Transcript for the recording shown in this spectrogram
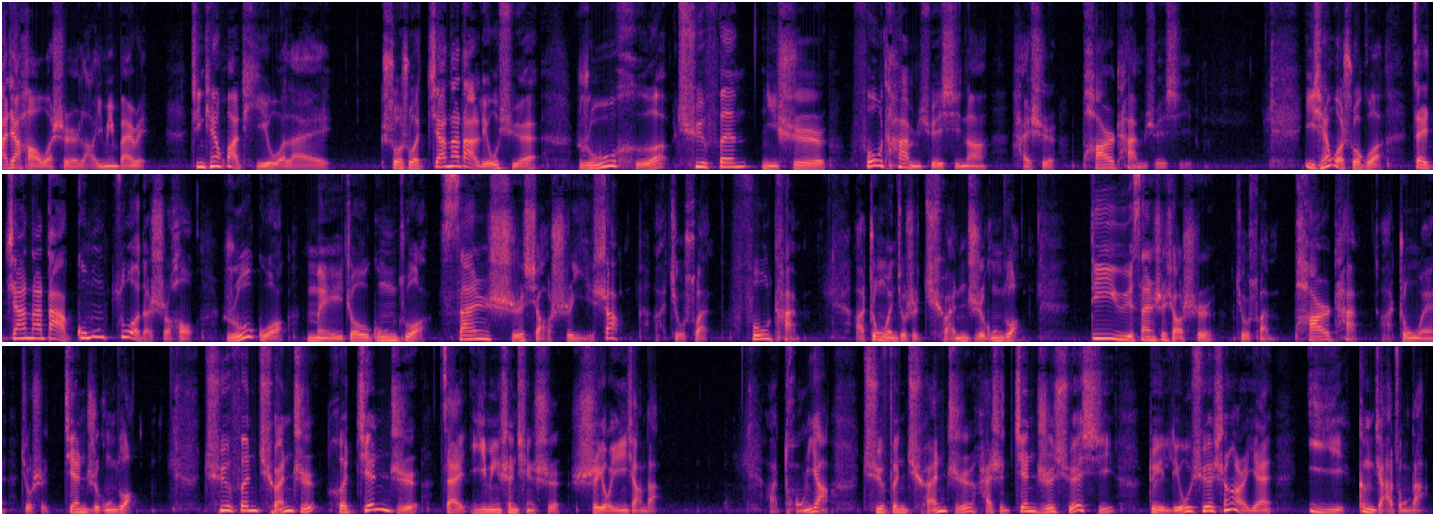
大家好，我是老移民 Barry。今天话题我来说说加拿大留学如何区分你是 full time 学习呢，还是 part time 学习？以前我说过，在加拿大工作的时候，如果每周工作三十小时以上啊，就算 full time 啊，中文就是全职工作；低于三十小时就算 part time 啊，中文就是兼职工作。区分全职和兼职在移民申请时是有影响的。啊，同样区分全职还是兼职学习，对留学生而言意义更加重大。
